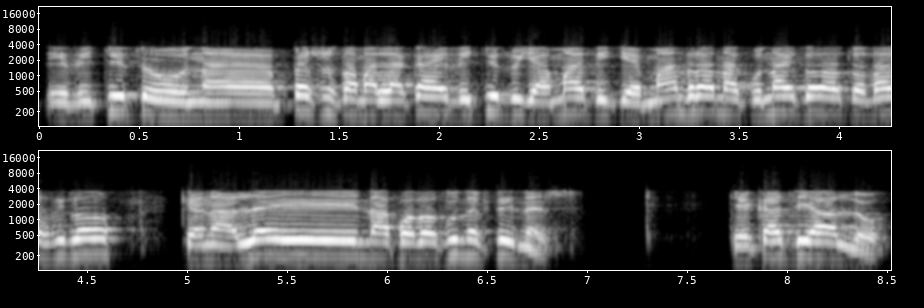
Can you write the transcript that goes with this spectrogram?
οι δικοί του, να πέσουν στα μαλακά οι δικοί του για μάτι και μάντρα, να κουνάει τώρα το δάχτυλο και να λέει να αποδοθούν ευθύνες. Και κάτι άλλο.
